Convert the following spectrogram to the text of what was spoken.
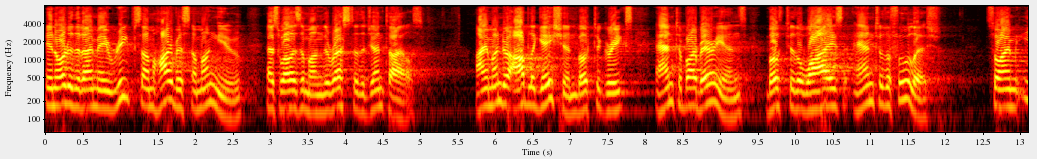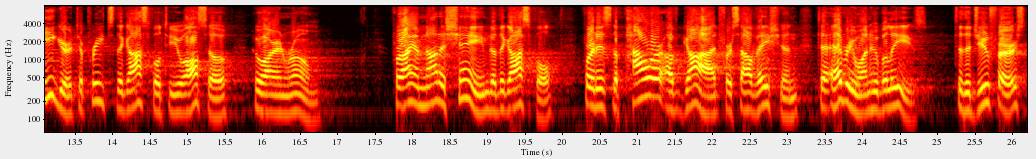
in order that I may reap some harvest among you, as well as among the rest of the Gentiles. I am under obligation both to Greeks and to barbarians, both to the wise and to the foolish. So I'm eager to preach the gospel to you also who are in Rome. For I am not ashamed of the gospel for it is the power of God for salvation to everyone who believes, to the Jew first,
